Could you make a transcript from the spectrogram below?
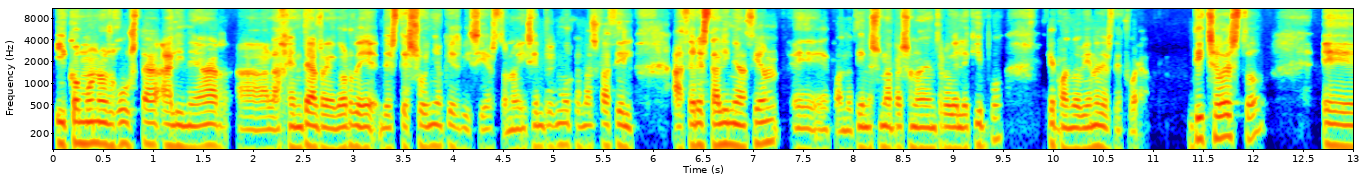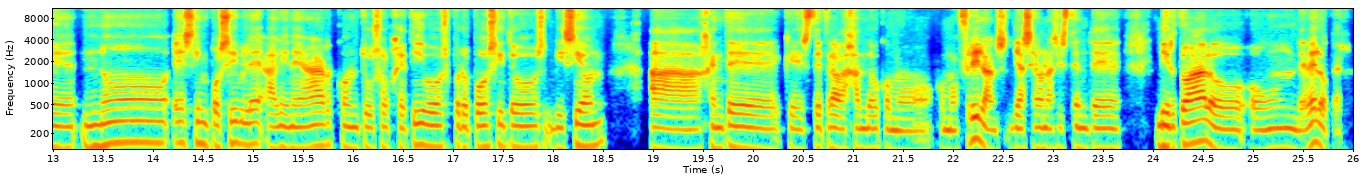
y cómo nos gusta alinear a la gente alrededor de, este sueño que es Bisiesto, ¿no? Y siempre es mucho más fácil hacer esta alineación eh, cuando tienes una persona dentro del equipo que cuando viene desde fuera. Dicho esto, eh, no es imposible alinear con tus objetivos, propósitos, visión a gente que esté trabajando como, freelance, ya sea un asistente virtual o, un developer.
